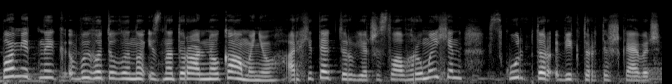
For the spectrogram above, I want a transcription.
Пам'ятник виготовлено із натурального каменю. Архітектор В'ячеслав Громихін, скульптор Віктор Тишкевич.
